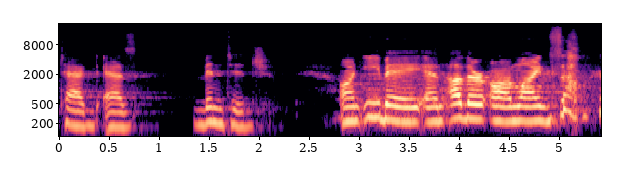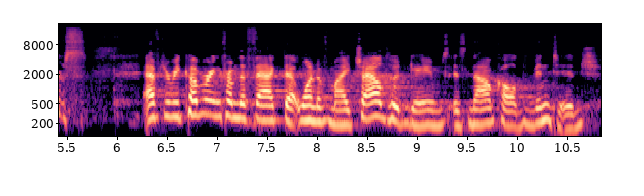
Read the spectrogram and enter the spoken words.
tagged as vintage on eBay and other online sellers. After recovering from the fact that one of my childhood games is now called Vintage,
